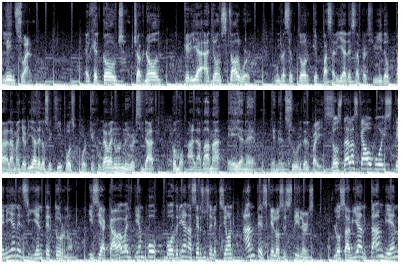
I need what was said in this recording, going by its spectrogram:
Lynn Swan. El head coach, Chuck Noll, quería a John Stallworth, un receptor que pasaría desapercibido para la mayoría de los equipos porque jugaba en una universidad como Alabama AM en el sur del país. Los Dallas Cowboys tenían el siguiente turno y si acababa el tiempo podrían hacer su selección antes que los Steelers. Lo sabían tan bien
